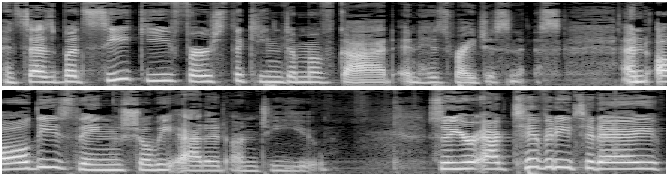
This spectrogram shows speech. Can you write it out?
It says, But seek ye first the kingdom of God and his righteousness, and all these things shall be added unto you. So, your activity today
